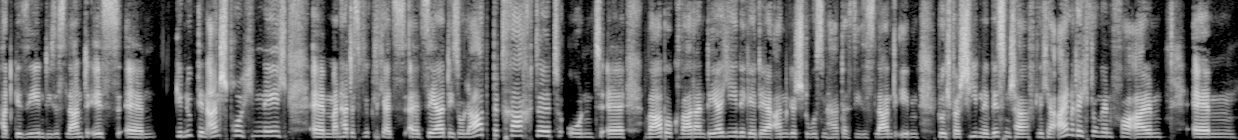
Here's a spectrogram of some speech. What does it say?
hat gesehen, dieses Land ist ähm, genügt den Ansprüchen nicht. Ähm, man hat es wirklich als, als sehr desolat betrachtet und äh, Warburg war dann derjenige, der angestoßen hat, dass dieses Land eben durch verschiedene wissenschaftliche Einrichtungen vor allem ähm,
